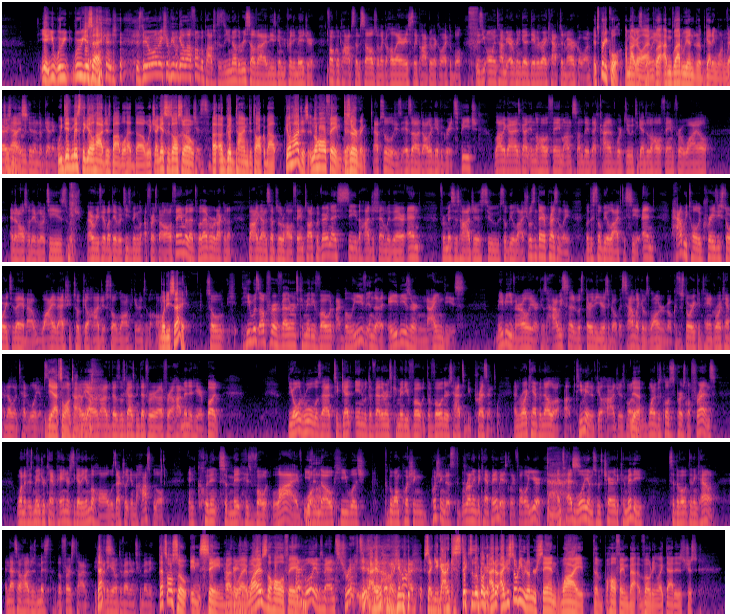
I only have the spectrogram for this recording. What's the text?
yeah, you what were, were you gonna say? Just do you want to make sure people get a lot of Funko Pops because you know the resale value of these is going to be pretty major. Funko Pops themselves are like a hilariously popular collectible. This is the only time you're ever going to get a David Wright Captain America one. it's pretty cool. I'm not It gonna is lie. cool, I'm, glad, yeah. I'm glad we ended up getting one, which Very is happy nice. we did end up getting one. We did miss the Gil Hodges bobblehead though, which I guess is also Hodges. a, a good time to talk about. Gil Hodges in the Hall of Fame, deserving. Absolutely. His, his uh, daughter gave a great speech. A lot of guys got in the Hall of Fame on Sunday that kind of were due to get into the Hall of Fame for a while. And then also David Ortiz, which, however you feel about David Ortiz being a first ballot Hall of Famer, that's whatever. We're not going to bog down this episode of Hall of Fame talk, but very nice to see the Hodges family there. And for Mrs. Hodges to still be alive. She wasn't there presently, but to still be alive to see it. And Howie told a crazy story today about why it actually took Gil Hodges so long to get into the hall. What do you say? So he, he was up for a Veterans Committee vote, I believe, in the 80s or 90s. Maybe even earlier, because Howie said it was 30 years ago, but it sounded like it was longer ago, because the story contained Roy Campanella and Ted Williams. Yeah, it's a long time Uh, ago. yeah, uh, those, those guys have been dead for uh, for a hot minute here. But the old rule was that to get in with the Veterans Committee vote, the voters had to be present. And Roy Campanella, a teammate of Gil Hodges, one, Yeah. of, one of his closest personal friends, one of his major campaigners to getting in the hall, was actually in the hospital and couldn't submit his vote live, even Whoa. though he was the one pushing pushing this, running the campaign basically for the whole year. And Ted Williams, who's chair of the committee, said the vote didn't count. And that's how Hodges missed the first time. He tried to get with the Veterans Committee. That's also insane, by the way. is? Why is the Hall of Fame? Ted Williams, man, strict. Yeah, I oh know. Oh my god. it's like you got to stick to the book. I don't. I just don't even understand why the Hall of Fame voting like that is just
